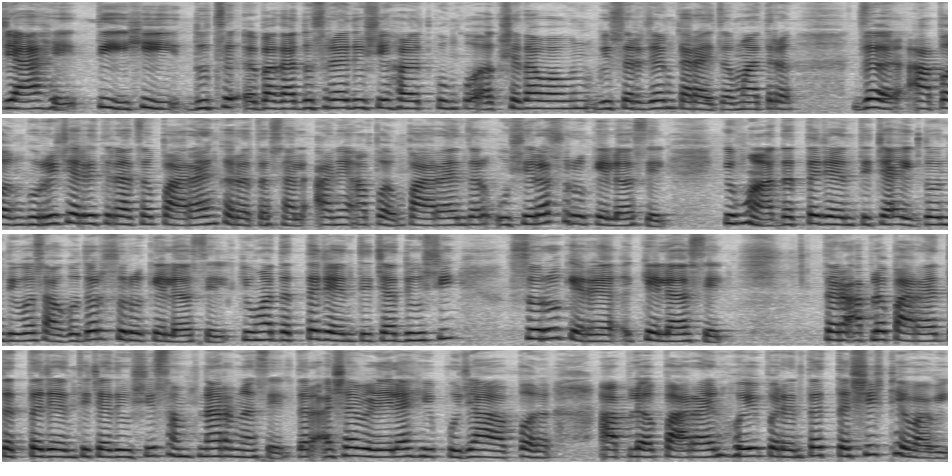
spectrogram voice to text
जी आहे ती ही दुस बघा दुसऱ्या दिवशी हळद कुंकू अक्षदा वाहून विसर्जन करायचं. मात्र जर आपण गुरुचरित्राचं पारायण करत असाल आणि आपण पारायण जर उशिरा सुरू केलं असेल किंवा दत्त जयंतीच्या एक दोन दिवस अगोदर सुरू केलं असेल किंवा दत्त जयंतीच्या दिवशी सुरू केले केलं असेल तर आपलं पारायण दत्त जयंतीच्या दिवशी संपणार नसेल तर अशा वेळेला ही पूजा आपण आपलं पारायण होईपर्यंत तशीच ठेवावी.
